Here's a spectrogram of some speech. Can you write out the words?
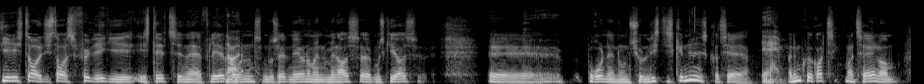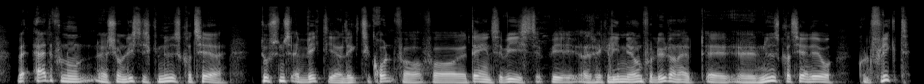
de historier, de står selvfølgelig ikke i, i stifttiden af flere Nej. grunde, som du selv nævner, men, men også, øh, måske også øh, på grund af nogle journalistiske nyhedskriterier. Ja. Og dem kunne jeg godt tænke mig at tale om. Hvad er det for nogle øh, journalistiske nyhedskriterier, du synes er vigtige at lægge til grund for, for øh, dagens avis? Vi, altså, jeg kan lige nævne for lytterne, at øh, nyhedskriterierne er jo konflikt,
